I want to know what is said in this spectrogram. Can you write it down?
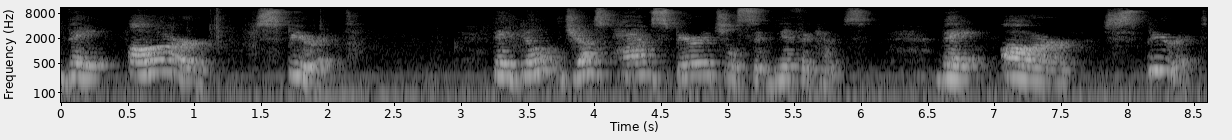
They are spirit. They don't just have spiritual significance, they are spirit.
